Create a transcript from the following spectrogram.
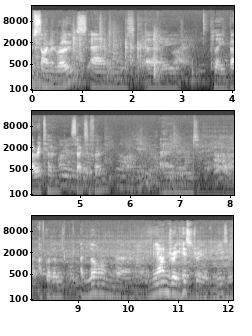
I'm Simon Rose and I play baritone saxophone and I've got a, a long, uh, meandering history of music.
